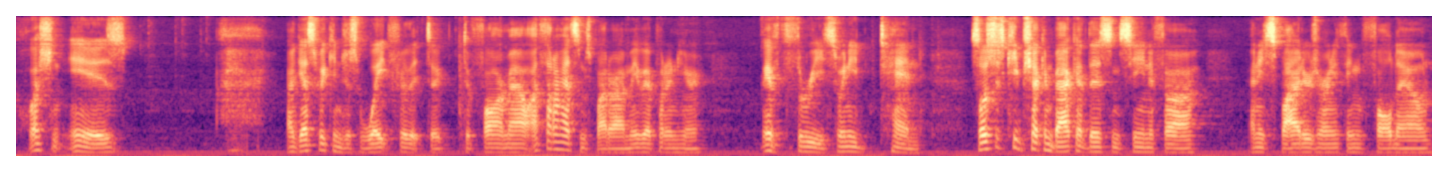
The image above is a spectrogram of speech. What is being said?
question is, I guess we can just wait for it to, to farm out. I thought I had some spider eye. Maybe I put in here. We have three, so we need ten. So let's just keep checking back at this and seeing if uh, any spiders or anything fall down.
